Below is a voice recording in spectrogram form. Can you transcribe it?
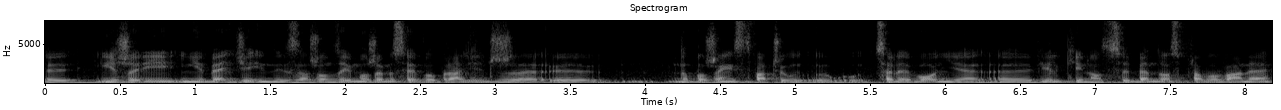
Y, Jeżeli nie będzie innych zarządzeń, możemy sobie wyobrazić, że nabożeństwa czy ceremonie Wielkiej Nocy będą sprawowane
